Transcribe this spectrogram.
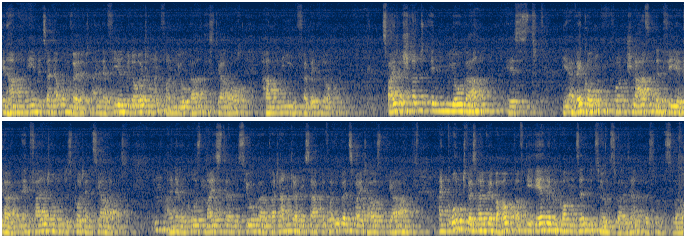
in Harmonie mit seiner Umwelt. Eine der vielen Bedeutungen von Yoga ist ja auch Harmonie, Verbindung. Zweiter Schritt im Yoga ist die Erweckung von schlafenden Fähigkeiten, Entfaltung des Potenzials. Hm, einer der großen Meister des Yoga, Patanjali, sagte vor über 2000 Jahren, ein Grund, weshalb wir überhaupt auf die Erde gekommen sind, beziehungsweise dass unsere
